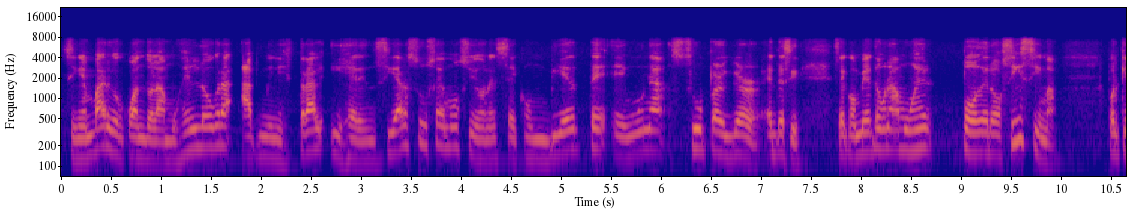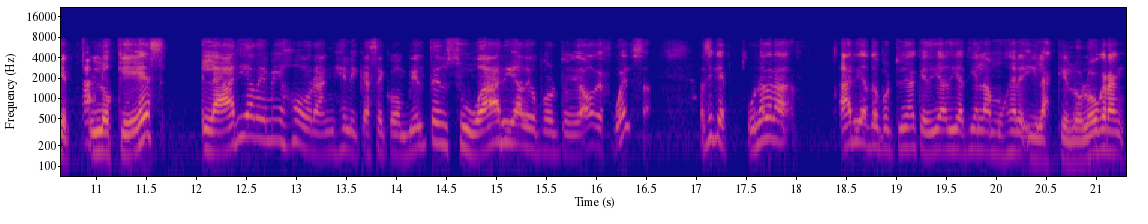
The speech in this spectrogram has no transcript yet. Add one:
Sin embargo, cuando la mujer logra administrar y gerenciar sus emociones, se convierte en una supergirl, es decir, se convierte en una mujer poderosísima porque ah. lo que es la área de mejora, Angélica, se convierte en su área de oportunidad o de fuerza. Así que una de las áreas de oportunidad que día a día tienen las mujeres y las que lo logran,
